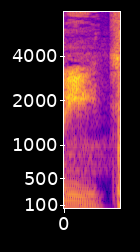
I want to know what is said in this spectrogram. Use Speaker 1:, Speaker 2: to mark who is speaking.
Speaker 1: Sweet.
